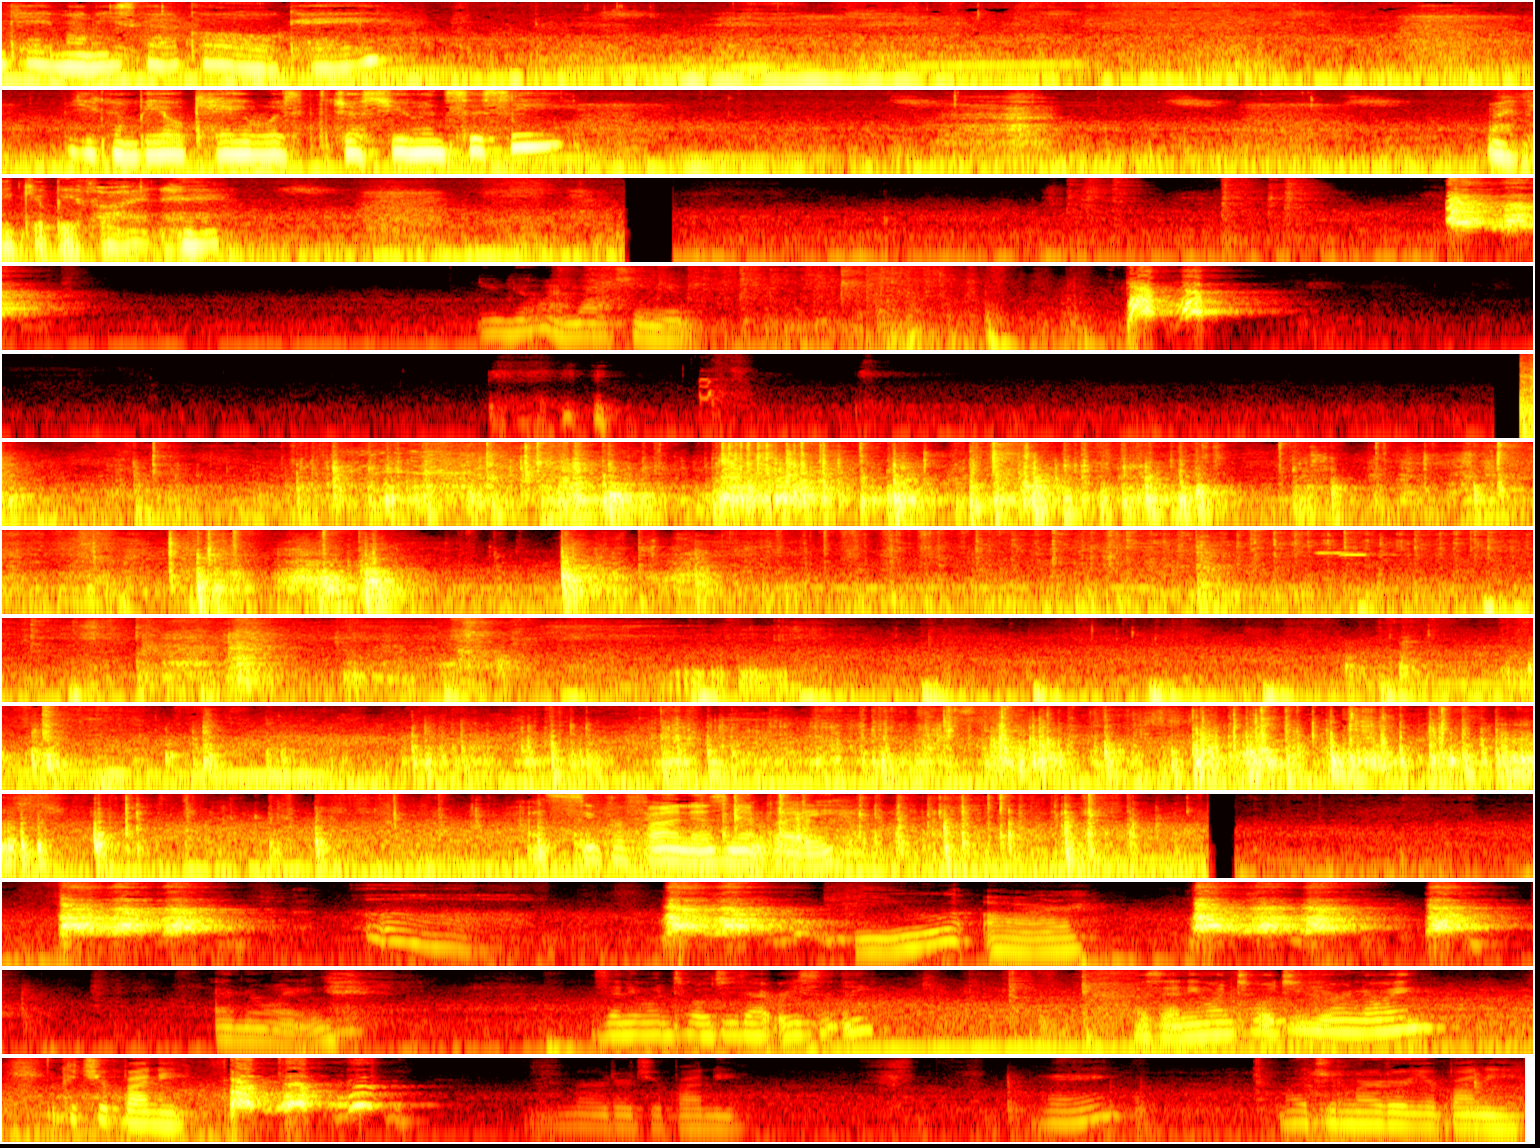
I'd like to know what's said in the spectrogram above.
Okay, mommy's gotta go, okay? You can be okay with just you and Sissy? I think you'll be fine, hey? You know I'm watching you. That's super fun, isn't it, buddy? You are annoying. Has anyone told you that recently? Has anyone told you you're annoying? Look at your bunny. Murdered your bunny. Hey? Why'd you murder your bunny?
